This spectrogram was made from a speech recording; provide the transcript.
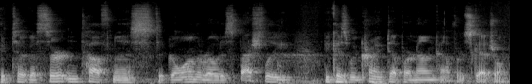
it took a certain toughness to go on the road, especially because we cranked up our non-conference schedule.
